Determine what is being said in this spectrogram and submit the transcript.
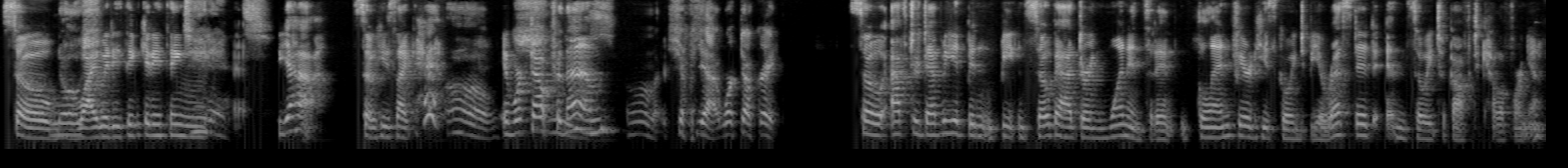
So No, why would he think anything? didn't. Yeah. So he's like, hey. Oh. It worked out for them. Oh, my. Yeah, it worked out great. So after Debbie had been beaten so bad during one incident, Glenn feared he's going to be arrested, and so he took off to California.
